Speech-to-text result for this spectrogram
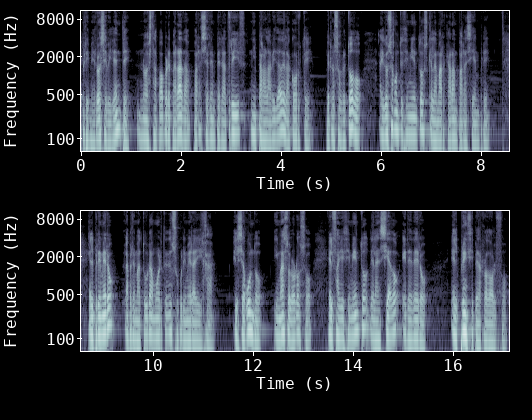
El primero es evidente, no estaba preparada para ser emperatriz ni para la vida de la corte, pero sobre todo hay dos acontecimientos que la marcarán para siempre. El primero, la prematura muerte de su primera hija. El segundo, y más doloroso, el fallecimiento del ansiado heredero, el príncipe Rodolfo.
